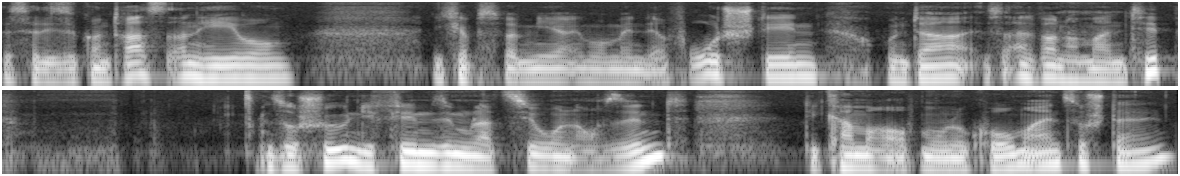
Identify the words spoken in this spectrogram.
Das ist ja diese Kontrastanhebung. Ich habe es bei mir im Moment auf Rot stehen und da ist einfach nochmal ein Tipp. So schön die Filmsimulationen auch sind, die Kamera auf Monochrom einzustellen,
